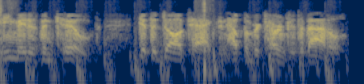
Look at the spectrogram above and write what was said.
Teammate has been killed. Get the dog tags and help them return to the battle.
